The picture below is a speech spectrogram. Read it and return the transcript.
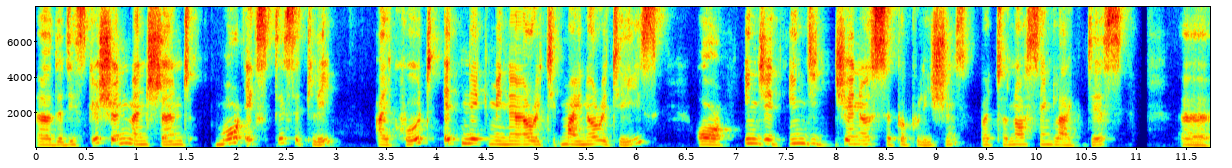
uh, the discussion mentioned more explicitly, I quote, ethnic minority, minorities or indigenous populations, but nothing like this uh,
